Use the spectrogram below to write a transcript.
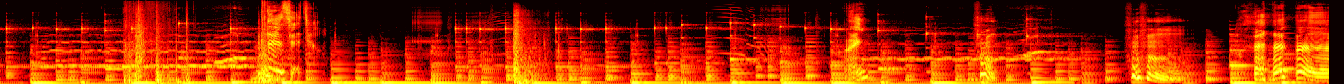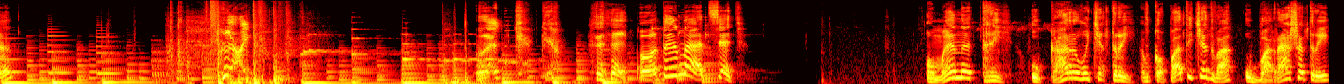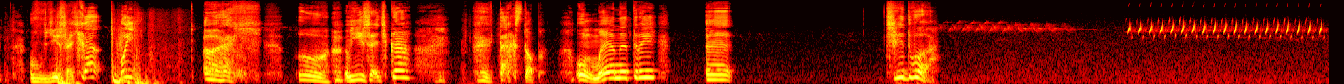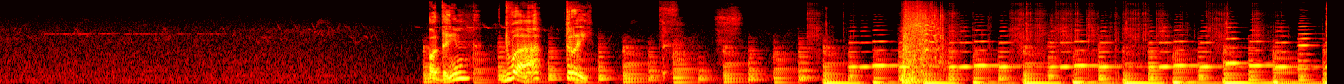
Десять. Хм. Одинадцять. У мене три. У Каровича три. В Копатича два. У Бараша три. В їжачка. Ой. Ай. О, в їжачка. Так, стоп. У мене три. Е... Чи два? Один, два, три.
